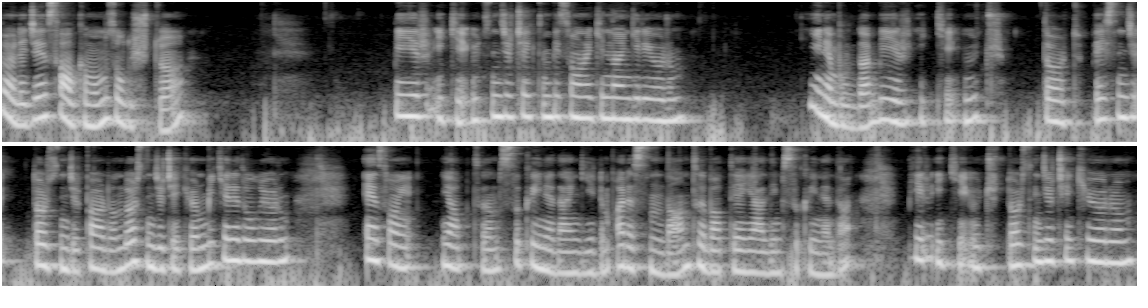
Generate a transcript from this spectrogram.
Böylece salkımımız oluştu. 1, 2, 3 zincir çektim. Bir sonrakinden giriyorum. Yine burada 1, 2, 3, 4, 5 zincir, 4 zincir pardon 4 zincir çekiyorum. Bir kere doluyorum. En son yaptığım sık iğneden girdim. Arasından tığ battıya geldiğim sık iğneden 1, 2, 3, 4 zincir çekiyorum.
